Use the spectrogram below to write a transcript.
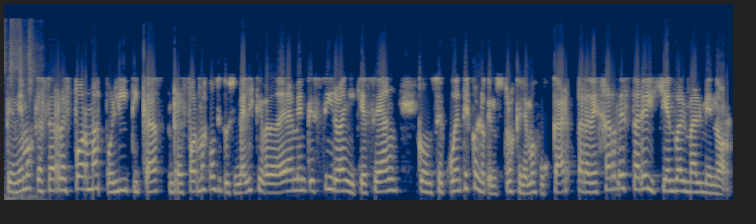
tenemos que hacer reformas políticas, reformas constitucionales que verdaderamente sirvan y que sean consecuentes con lo que nosotros queremos buscar para dejar de estar eligiendo al mal menor.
